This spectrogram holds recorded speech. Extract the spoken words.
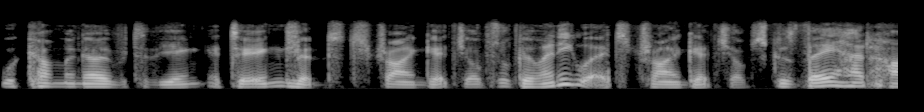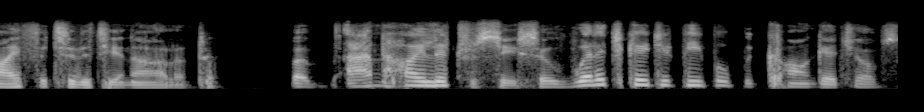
were coming over to, the, to England to try and get jobs or go anywhere to try and get jobs because they had high fertility in Ireland but and high literacy. So well-educated people but can't get jobs.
